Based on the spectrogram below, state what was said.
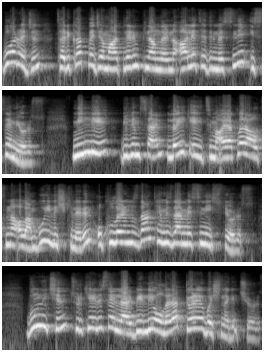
Bu aracın tarikat ve cemaatlerin planlarına alet edilmesini istemiyoruz. Milli, bilimsel, laik eğitimi ayaklar altına alan bu ilişkilerin okullarımızdan temizlenmesini istiyoruz. Bunun için Türkiye Liseliler Birliği olarak görev başına geçiyoruz.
